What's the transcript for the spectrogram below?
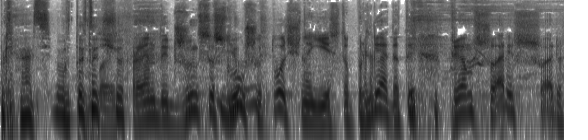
блядь, вот это что? Френды джинсы, слушай, точно есть. Да, блядь, да ты прям шаришь, шаришь.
